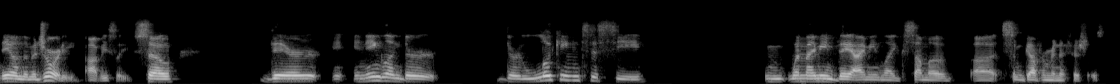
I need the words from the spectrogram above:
They own the majority, obviously. So they're in England. They're they're looking to see. When I mean they, I mean like some of uh, some government officials.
